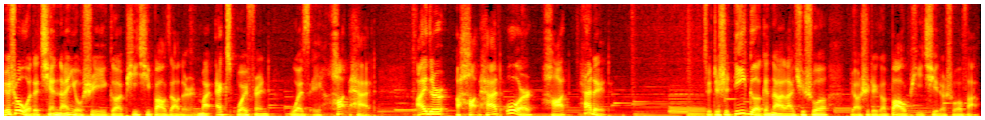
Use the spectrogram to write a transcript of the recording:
比如说我的前男友是一个脾气暴躁的人，My ex-boyfriend was a hothead, either a hothead or hot-headed。所以这是第一个跟大家来去说表示这个暴脾气的说法。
